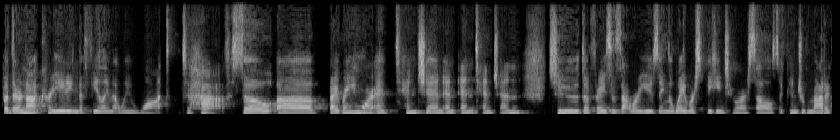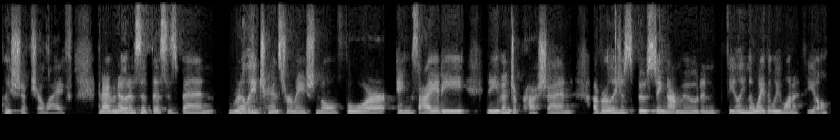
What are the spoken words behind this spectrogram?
but they're not creating the feeling that we want to have. So, uh, by bringing more attention and intention to the phrases that we're using, the way we're speaking to ourselves, it can dramatically shift your life. And I've noticed that this has been really transformational for anxiety and even depression, of really just boosting our mood and feeling the way that we want to feel.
